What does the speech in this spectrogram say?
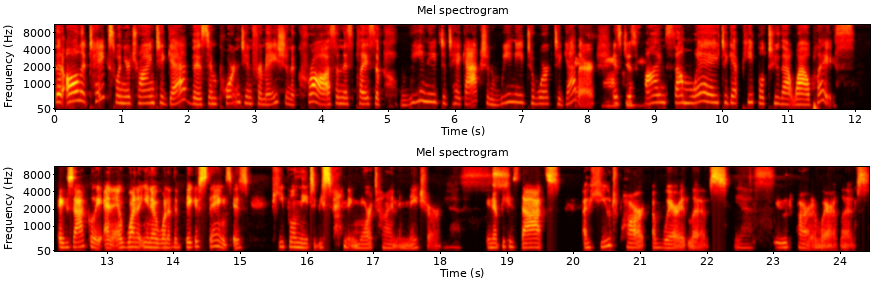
that all it takes when you're trying to get this important information across in this place of we need to take action, we need to work together, exactly. is just find some way to get people to that wow place. Exactly. And one, you know, one of the biggest things is people need to be spending more time in nature. Yes. You know, because that's a huge part of where it lives. Yes. Huge part of where it lives.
